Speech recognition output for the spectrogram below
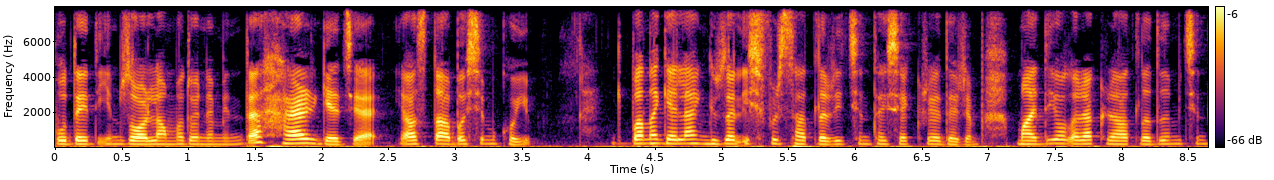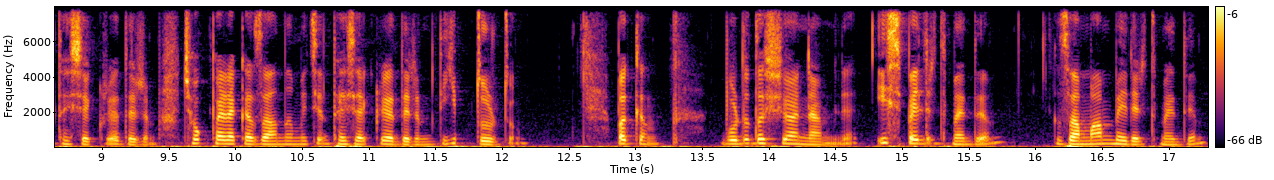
bu dediğim zorlanma döneminde her gece yastığa başımı koyup bana gelen güzel iş fırsatları için teşekkür ederim. Maddi olarak rahatladığım için teşekkür ederim. Çok para kazandığım için teşekkür ederim deyip durdum. Bakın burada da şu önemli. İş belirtmedim, zaman belirtmedim.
